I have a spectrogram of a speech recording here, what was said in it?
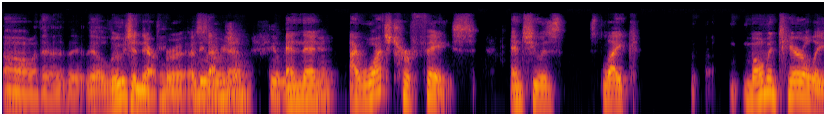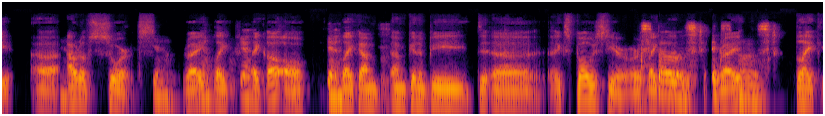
oh the the, the illusion there for a, The second illusion. The illusion. and then. I watched her face, and she was like momentarily uh, Yeah. out of sorts, yeah, right? Like, like, uh oh, yeah. like I'm I'm gonna be uh, exposed here, or like, exposed, right? exposed. like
